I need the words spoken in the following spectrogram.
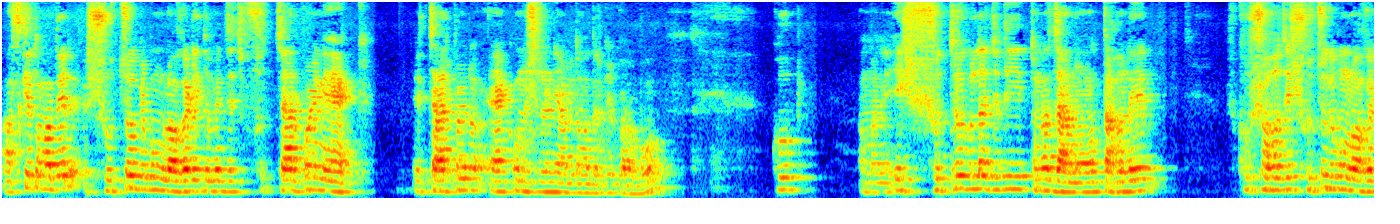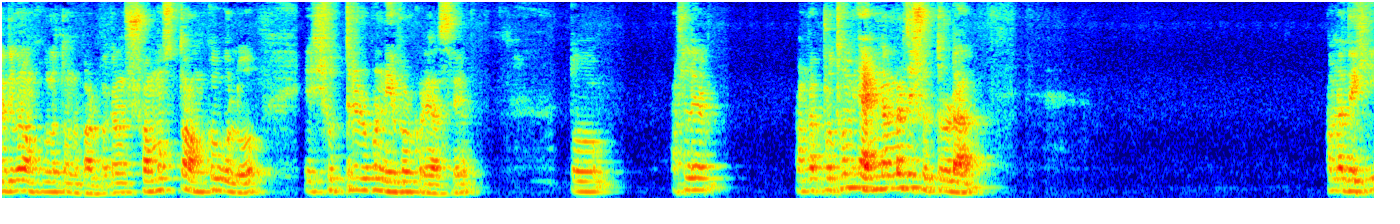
আজকে তোমাদের সূচক এবং লগারিদমের যে চার পয়েন্ট এক, এই চার পয়েন্ট এক অনুশীলনী আমি তোমাদেরকে করাবো। খুব মানে এই সূত্রগুলো যদি তোমরা জানো, তাহলে খুব সহজে সূচক এবং লগারিদমের অঙ্কগুলো তোমরা পারবে, কারণ সমস্ত অঙ্কগুলো এই সূত্রের উপর নির্ভর করে আছে। তো আসলে আমরা প্রথম এক নাম্বার যে সূত্রটা, আমরা দেখি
